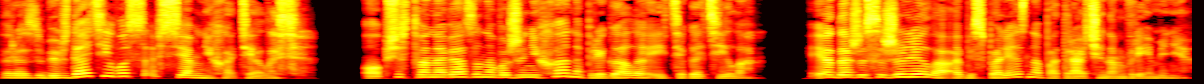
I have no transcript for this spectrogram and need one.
Разубеждать его совсем не хотелось. Общество навязанного жениха напрягало и тяготило. Я даже сожалела о бесполезно потраченном времени.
